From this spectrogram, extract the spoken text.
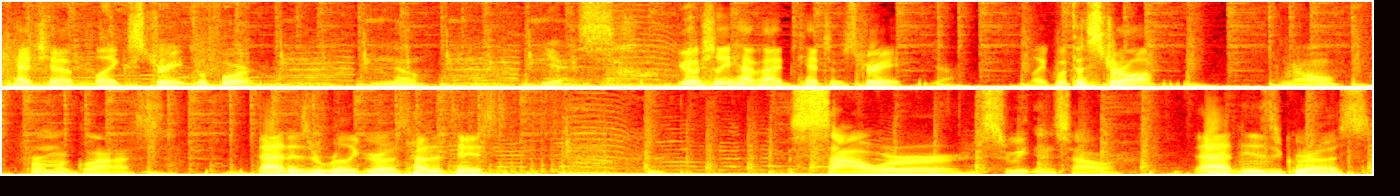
ketchup like straight before? No. Yes. You actually have had ketchup straight? Yeah. Like with a straw? No. From a glass. That is really gross. How did it taste? Sour, sweet and sour. That is gross.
